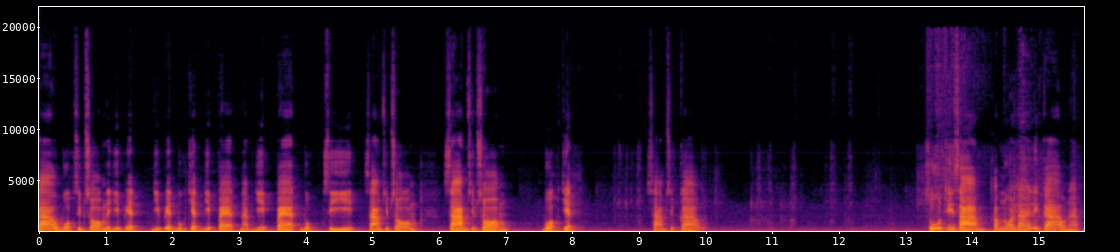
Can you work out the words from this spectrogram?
9 9 บวก 12 ได้ 21 21 บวก 7 28 นะครับ 28 บวก 4 32 32 บวก 7 39 สูตรที่ 3 คำนวณได้เลข 9 นะครับอ่า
